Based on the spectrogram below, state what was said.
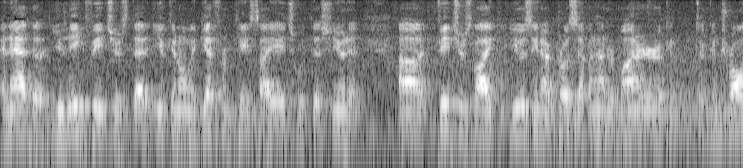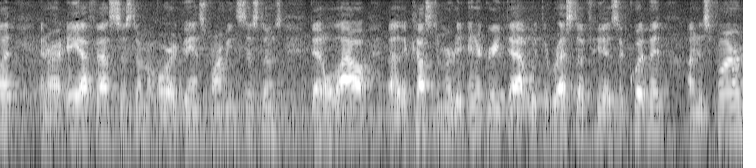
and add the unique features that you can only get from Case IH with this unit. Uh, features like using our Pro 700 monitor to, con to control it and our AFS system or advanced farming systems that allow uh, the customer to integrate that with the rest of his equipment on his farm.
